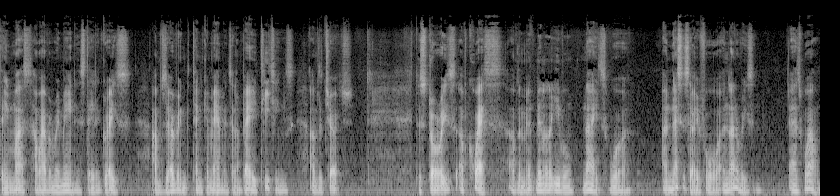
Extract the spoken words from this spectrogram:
they must, however, remain in a state of grace, observing the Ten Commandments and obey teachings of the Church. The stories of quests of the medieval knights were unnecessary for another reason as well.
